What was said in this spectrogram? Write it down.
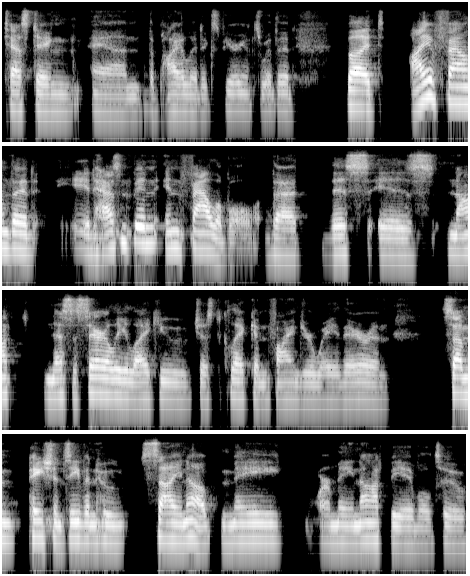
testing and the pilot experience with it. But I have found that it hasn't been infallible, that this is not necessarily like you just click and find your way there. And some patients, even who sign up, may or may not be able to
